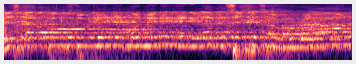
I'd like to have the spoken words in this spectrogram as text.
This battle comes to an end in one minute and 11 seconds of round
